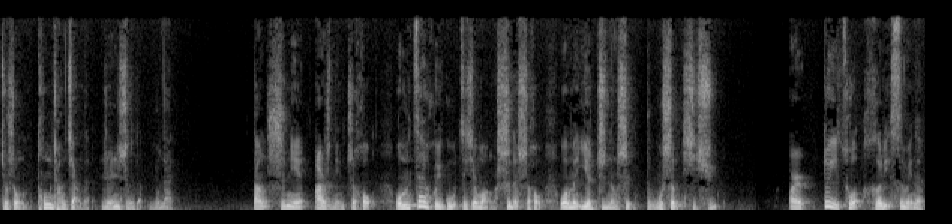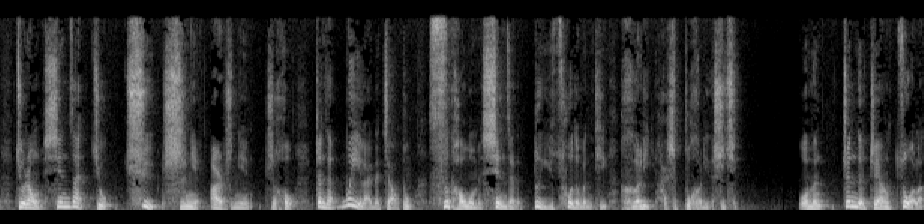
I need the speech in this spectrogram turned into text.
就是我们通常讲的人生的无奈。当十年、二十年之后，我们再回顾这些往事的时候，我们也只能是不胜唏嘘。而对错合理思维呢，就让我们现在就去十年、二十年之后。站在未来的角度思考我们现在的对与错的问题，合理还是不合理的事情，我们真的这样做了，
